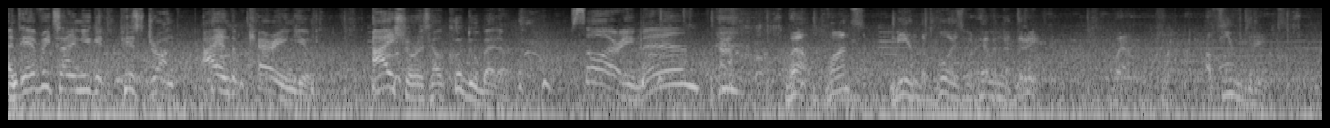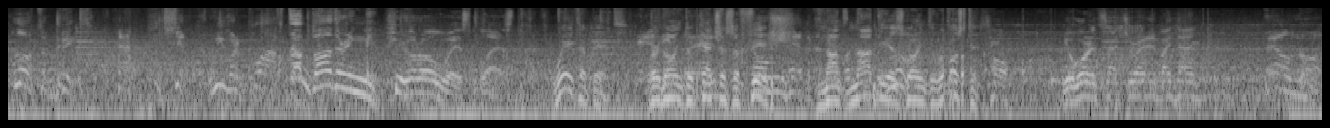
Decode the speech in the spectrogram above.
And every time you get pissed drunk, I end up carrying you. I sure as hell could do better. Sorry, man. well, once, me and the boys were having a drink. Well, a few drinks. Lots of drinks. Shit, we were blasted. Stop bothering me. You're always blessed. Wait a bit. We're going to catch us a fish, and Aunt Nadia is going to roast it. Oh. You weren't saturated by then? Hell no.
